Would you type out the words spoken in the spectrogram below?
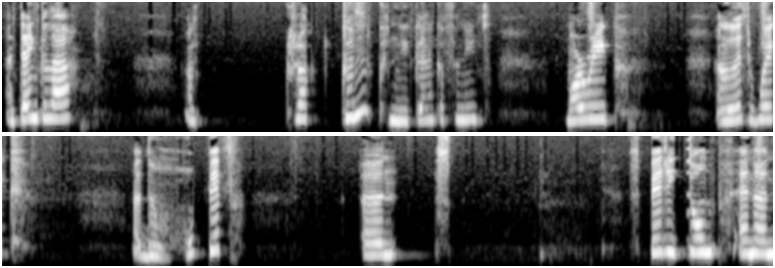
Een Tenkela. Kraken. Die ken ik even niet. Morreep. Een Litwick. Een Hoppip. Een Spiritomb en een...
